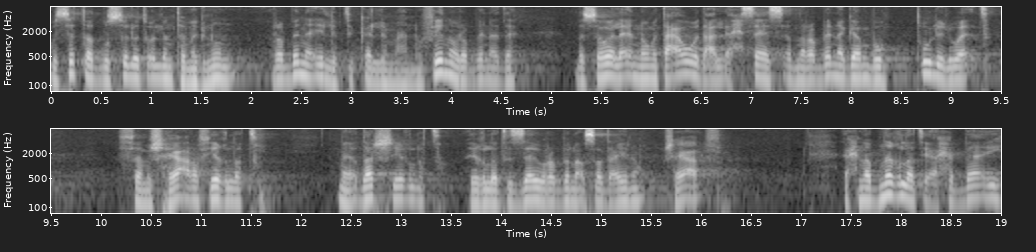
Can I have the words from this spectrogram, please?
والست هتبص له تقول له أنت مجنون. ربنا إيه اللي بتتكلم عنه؟ فينه ربنا ده؟ بس هو لأنه متعود على الإحساس إن ربنا جنبه طول الوقت فمش هيعرف يغلط. ما يقدرش يغلط. يغلط إزاي وربنا قصاد عينه؟ مش هيعرف. إحنا بنغلط يا أحبائي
